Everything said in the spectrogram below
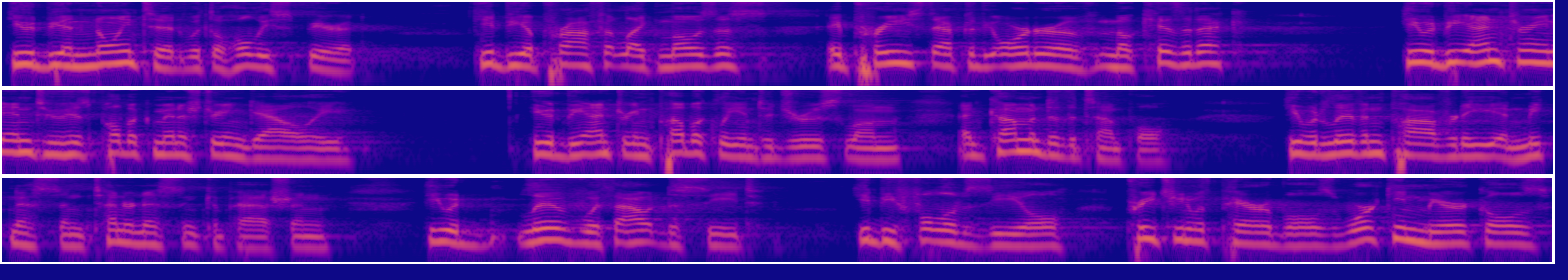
He would be anointed with the Holy Spirit. He'd be a prophet like Moses, a priest after the order of Melchizedek. He would be entering into his public ministry in Galilee he would be entering publicly into Jerusalem and come into the temple. He would live in poverty and meekness and tenderness and compassion. He would live without deceit. He'd be full of zeal, preaching with parables, working miracles,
